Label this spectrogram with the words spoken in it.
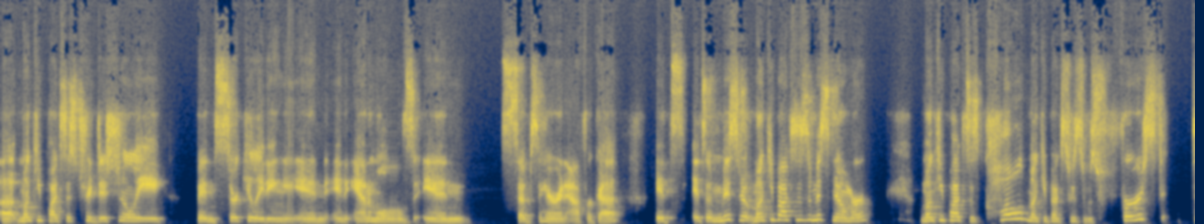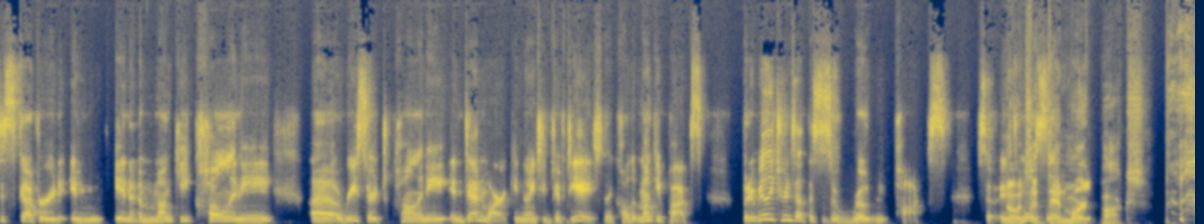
Uh, monkeypox has traditionally been circulating in in animals in sub-Saharan Africa. It's it's a misnomer. Monkeypox is a misnomer. Monkeypox is called monkeypox because it was first discovered in in a monkey colony uh, a research colony in Denmark in 1958. So they called it monkeypox. But it really turns out this is a rodent pox. So it's no, it's most a Denmark likely- pox.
